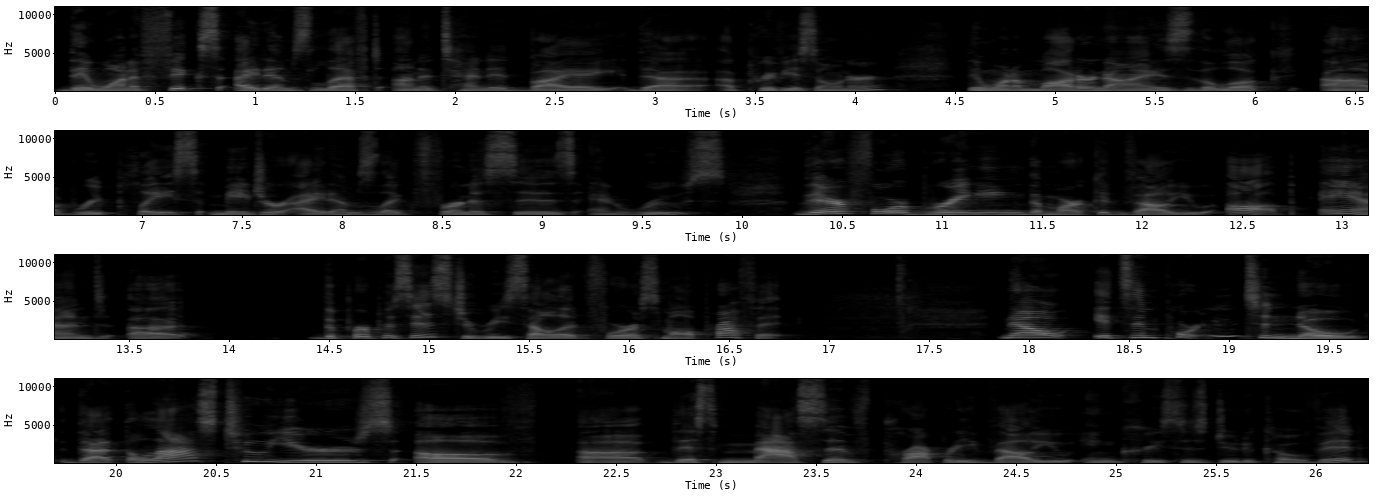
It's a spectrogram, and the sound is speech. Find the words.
They want to fix items left unattended by the, a previous owner. They want to modernize the look, uh, replace major items like furnaces and roofs, therefore bringing the market value up. And uh, the purpose is to resell it for a small profit. Now, it's important to note that the last two years of uh, this massive property value increases due to COVID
